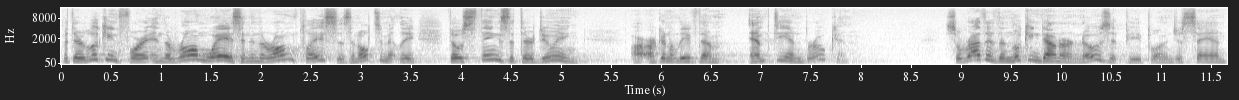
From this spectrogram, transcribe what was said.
but they're looking for it in the wrong ways and in the wrong places. And ultimately, those things that they're doing are, are going to leave them empty and broken. So rather than looking down our nose at people and just saying,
